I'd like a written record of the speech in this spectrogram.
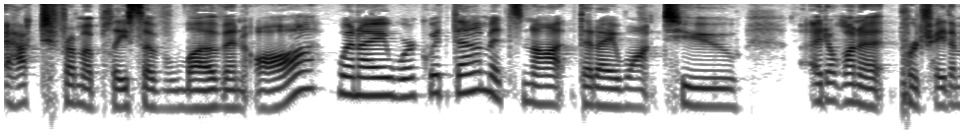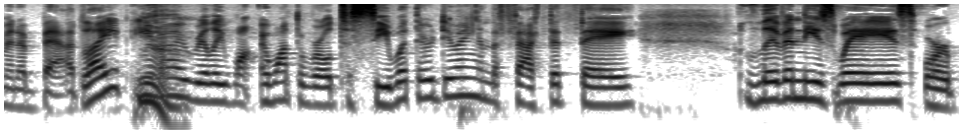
act from a place of love and awe when I work with them. It's not that I want to. I don't want to portray them in a bad light. You know, I really want. I want the world to see what they're doing and the fact that they live in these ways or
